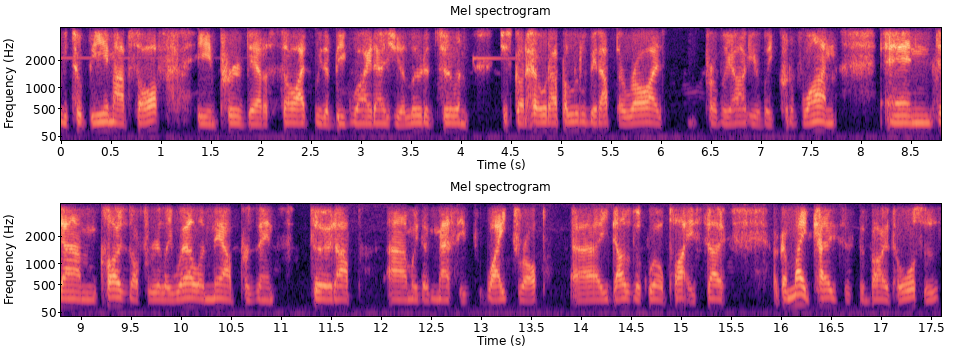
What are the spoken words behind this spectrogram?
We took the earmuffs off. He improved out of sight with a big weight, as you alluded to, and just got held up a little bit up the rise. Probably, arguably, could have won, and um, closed off really well, and now presents third up um, with a massive weight drop. Uh, he does look well placed, so I can make cases for both horses,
